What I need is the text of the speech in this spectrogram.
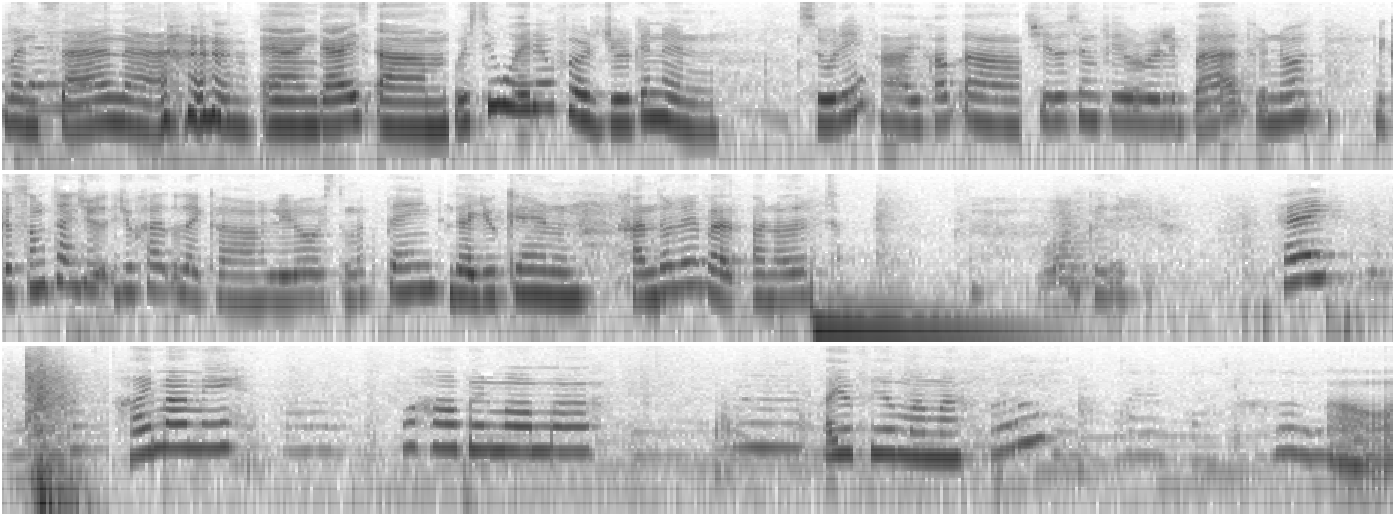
Manzana. and guys, um, we're still waiting for Jürgen and Suri. I hope uh, she doesn't feel really bad, you know, because sometimes you, you have like a little stomach pain that you can handle it, but another time. Okay, they're here. Hey! Hi, mommy. What happened, mama? How you feel, mama? Oh,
